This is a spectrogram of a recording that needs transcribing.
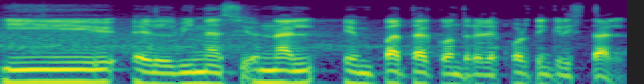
Y el Binacional empata contra el Sporting Cristal.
